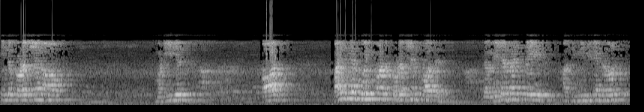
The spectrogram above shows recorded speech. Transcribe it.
in the production of materials or while we are going for the production process, the measurement plays a significant role.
